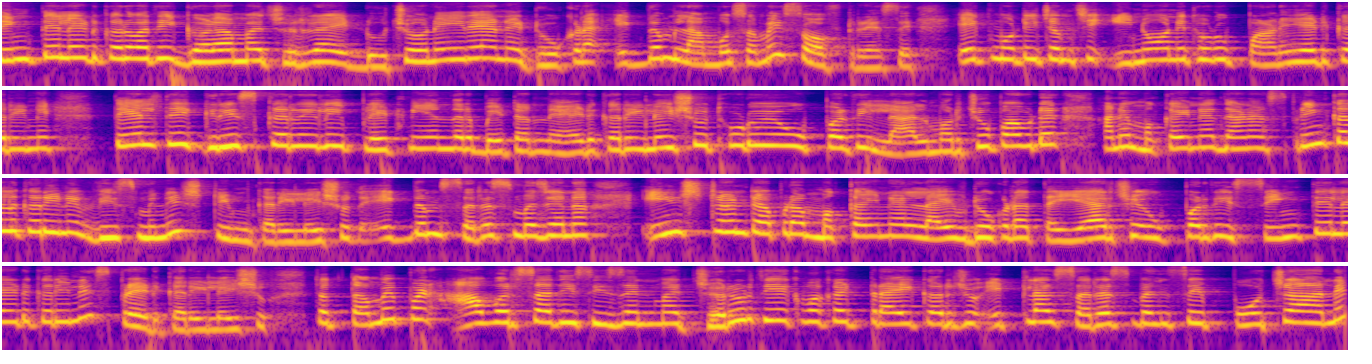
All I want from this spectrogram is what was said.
સિંગ તેલ એડ કરવાથી ગળામાં જરાય ડૂચો નહીં રહે અને ઢોકળા એકદમ લાંબો સમય સોફ્ટ રહેશે. એક મોટી ચમચી ઈનો અને થોડું પાણી એડ કરીને તેલથી ગ્રીસ કરેલી પ્લેટની અંદર બેટરને એડ કરી લઈશું. થોડું એવું ઉપરથી લાલ મરચું પાવડર અને મકાઈના દાણા સ્પ્રિંકલ કરીને વીસ મિનિટ સ્ટીમ કરી લઈશું. તો એકદમ સરસ મજાના ઇન્સ્ટન્ટ આપણા મકાઈના લાઈવ ઢોકળા તૈયાર છે. ઉપરથી સિંગ તેલ એડ કરીને સ્પ્રેડ કરી લઈશું. તો તમે પણ આ વરસાદી સિઝનમાં જરૂરથી એક વખત ટ્રાય કરજો. એટલા સરસ બનશે પોચા અને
